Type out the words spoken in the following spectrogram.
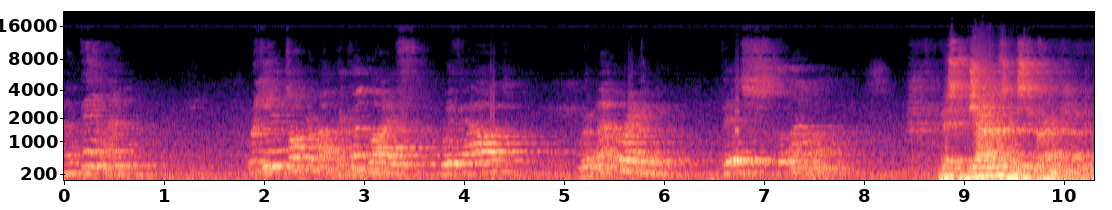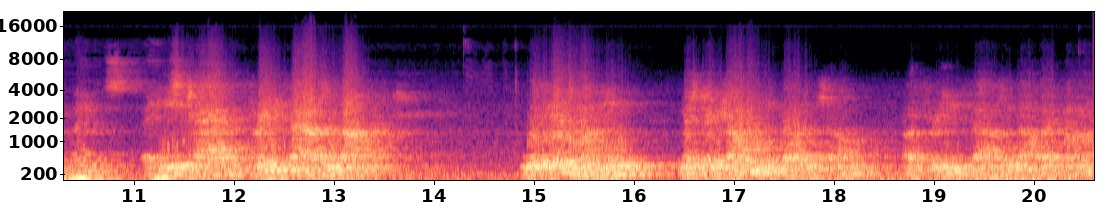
and then, we can't talk about the good life without remembering this dilemma. Mr. Jones, Mr. Krempler, the neighbors. Each had three thousand dollars. With his money, Mr. Jones bought himself a three thousand dollar car.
